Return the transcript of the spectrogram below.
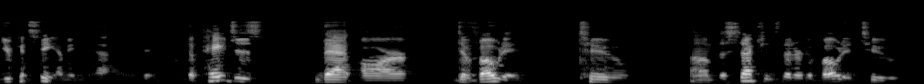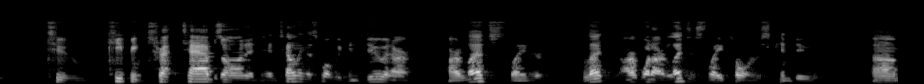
you can see, I mean, uh, the pages that are devoted to um, the sections that are devoted to to keeping tra- tabs on and, and, telling us what we can do in our our legislator, let our what our legislators can do, um,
